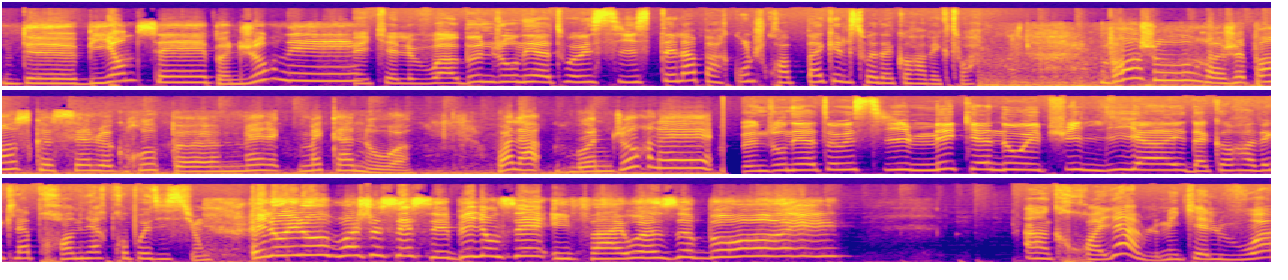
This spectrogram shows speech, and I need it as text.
de Beyoncé. Bonne journée. Et quelle voix. Bonne journée à toi aussi. Stella, par contre, je crois pas qu'elle soit d'accord avec toi. Bonjour, je pense que c'est le groupe euh, Mé- Mécano. Voilà, bonne journée. Bonne journée à toi aussi, Mécano. Et puis Lia est d'accord avec la première proposition. Hello, hello, moi je sais, c'est Beyoncé, If I Was a Boy. Incroyable, mais quelle voix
